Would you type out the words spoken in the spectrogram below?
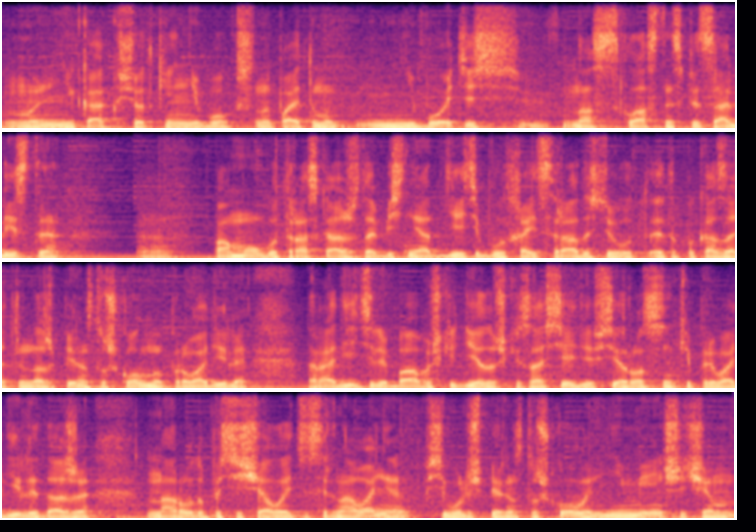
Ну, никак все-таки не бокс. Ну, поэтому не бойтесь, у нас классные специалисты, помогут, расскажут, объяснят, дети будут ходить с радостью. Вот это показательно даже первенство школы мы проводили. Родители, бабушки, дедушки, соседи, все родственники приводили, даже народу посещало эти соревнования, всего лишь первенство школы, не меньше, чем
